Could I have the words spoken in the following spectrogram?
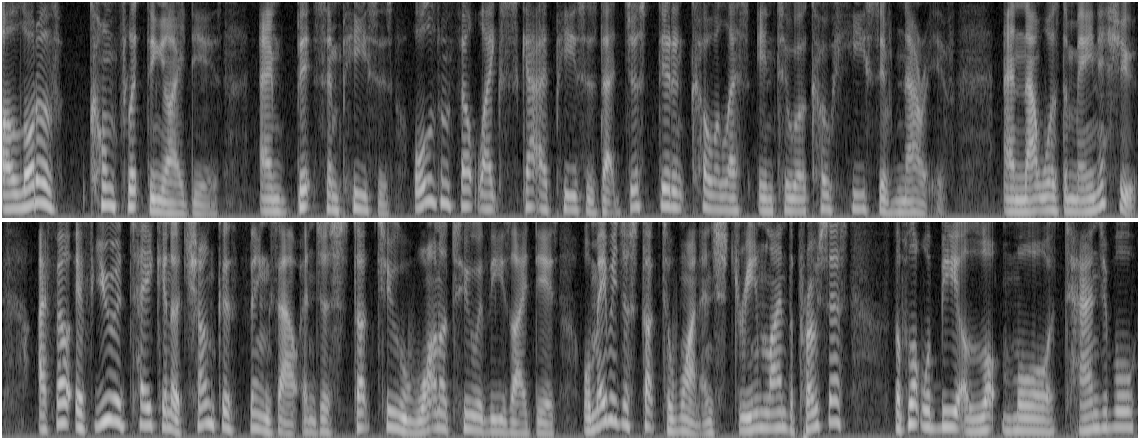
a lot of conflicting ideas and bits and pieces. All of them felt like scattered pieces that just didn't coalesce into a cohesive narrative. And that was the main issue. I felt if you had taken a chunk of things out and just stuck to one or two of these ideas, or maybe just stuck to one and streamlined the process, the plot would be a lot more tangible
